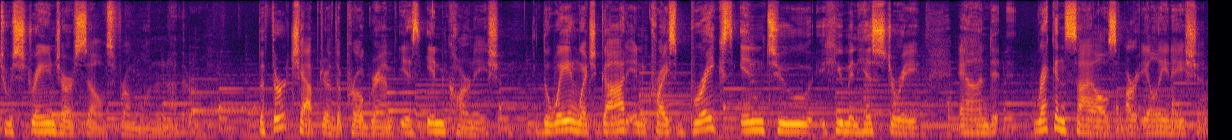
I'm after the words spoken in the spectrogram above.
to estrange ourselves from one another. The third chapter of the program is Incarnation, the way in which God in Christ breaks into human history and reconciles our alienation,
